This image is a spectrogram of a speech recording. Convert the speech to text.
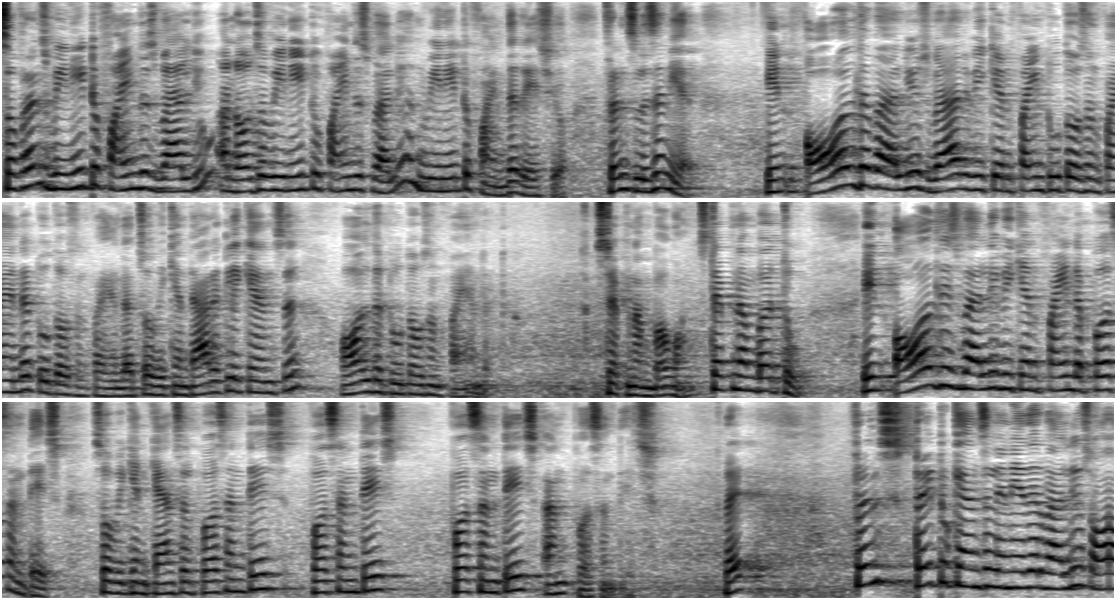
So friends, we need to find this value and also we need to find this value and we need to find the ratio. Friends, listen here. In all the values where we can find 2500, 2500. So we can directly cancel all the 2500. Step number one. Step number two in all this value we can find a percentage so we can cancel percentage percentage percentage and percentage right? Friends try to cancel any other values or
